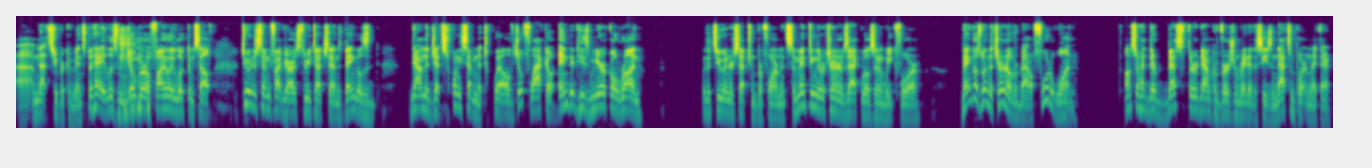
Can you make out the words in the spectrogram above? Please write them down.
Uh, I'm not super convinced. But hey, listen, Joe Burrow finally looked himself 275 yards, three touchdowns. Bengals down the Jets 27 to 12. Joe Flacco ended his miracle run with a two interception performance, cementing the return of Zach Wilson in week four. Bengals win the turnover battle four to one. Also had their best third down conversion rate of the season. That's important right there.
